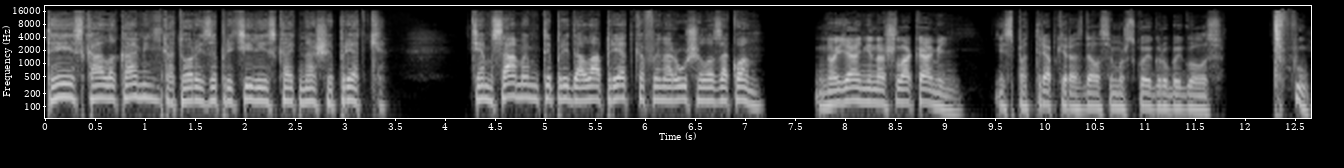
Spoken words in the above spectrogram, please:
«Ты искала камень, который запретили искать наши предки. Тем самым ты предала предков и нарушила закон. «Но я не нашла камень!» Из-под тряпки раздался мужской грубый голос. Тфу!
